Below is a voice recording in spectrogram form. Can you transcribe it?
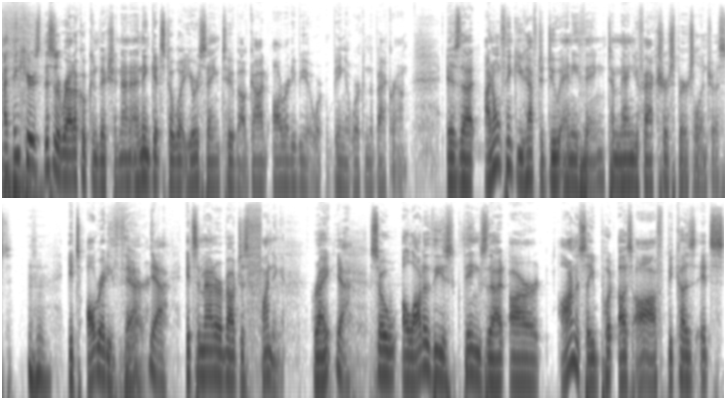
I think here's this is a radical conviction, and I think gets to what you were saying too about God already be at work, being at work in the background. Is that I don't think you have to do anything to manufacture spiritual interest. Mm-hmm. It's already there. yeah It's a matter about just finding it, right? yeah So a lot of these things that are honestly put us off because it's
